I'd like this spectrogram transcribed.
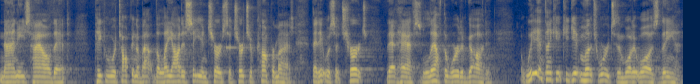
1990s, how that people were talking about the Laodicean church, the church of compromise, that it was a church that has left the Word of God. And we didn't think it could get much worse than what it was then.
